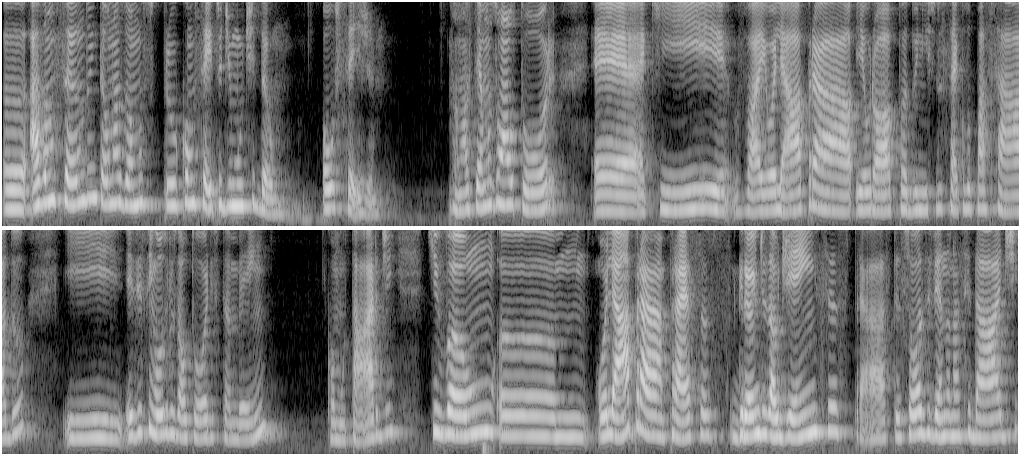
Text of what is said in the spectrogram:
Uh, avançando, então, nós vamos para o conceito de multidão. Ou seja, então, nós temos um autor é, que vai olhar para a Europa do início do século passado, e existem outros autores também, como Tarde, que vão um, olhar para essas grandes audiências, para as pessoas vivendo na cidade,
